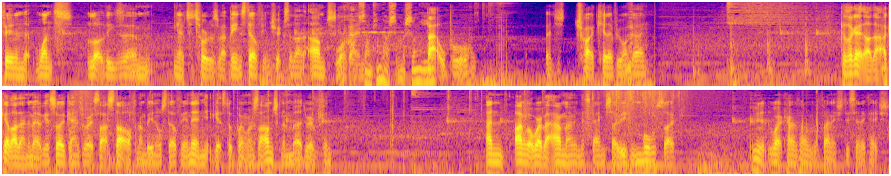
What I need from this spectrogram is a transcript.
feeling that once a lot of these um, you know tutorials about being stealthy and tricks are done, I'm just going to go battle brawl and just try to kill everyone going. Because I get like that. I get like that in the Metal Gear Solid games where it's like start off and I'm being all stealthy, and then it gets to a point where it's like I'm just going to murder everything. And I haven't got to worry about ammo in this game, so even more so. Unit the white carriers armor vanished. This indication.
